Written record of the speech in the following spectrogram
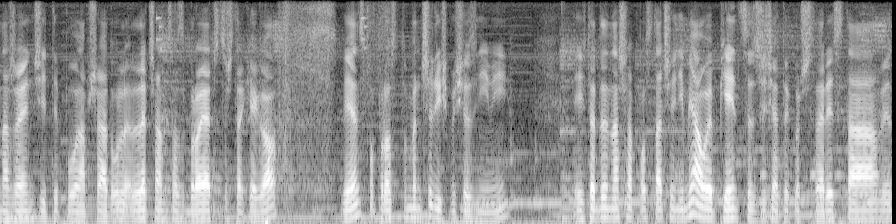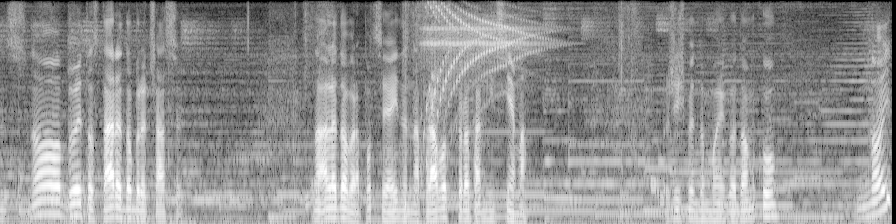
narzędzi typu na przykład lecząca zbroja czy coś takiego, więc po prostu męczyliśmy się z nimi. I wtedy nasza postacie nie miały 500 życia, tylko 400, więc no były to stare, dobre czasy. No ale dobra, po co ja idę na prawo, skoro tam nic nie ma? Wróciliśmy do mojego domku. No i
